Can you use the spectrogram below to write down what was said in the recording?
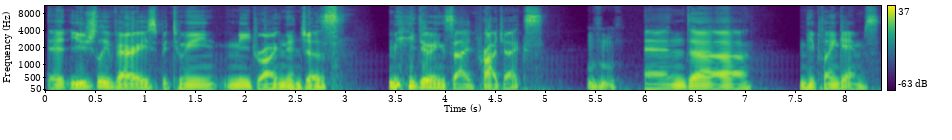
It usually varies between me drawing ninjas, me doing side projects, hmm and uh, me playing games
